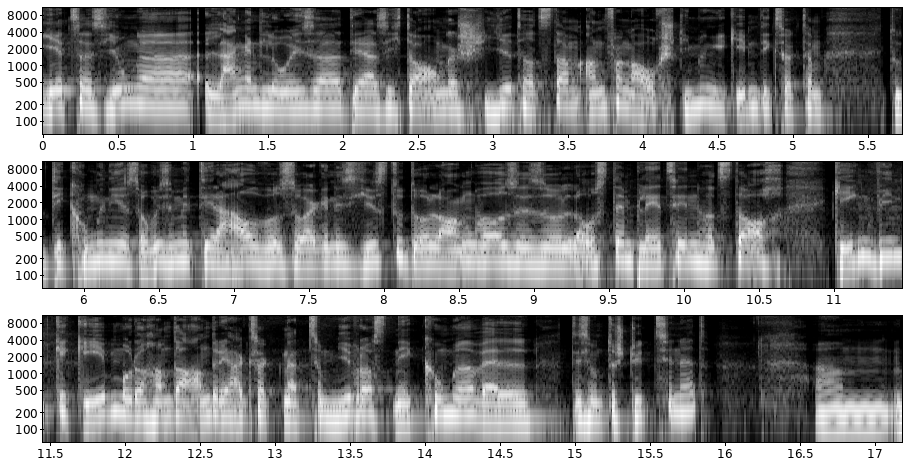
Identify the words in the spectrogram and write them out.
Jetzt als junger Langenloiser, der sich da engagiert, hat es da am Anfang auch Stimmen gegeben, die gesagt haben, du, die kommen ja sowieso mit Tirol, was organisierst du da lang was? Also lass den Blödsinn, hat es da auch Gegenwind gegeben oder haben da andere auch gesagt, na, zu mir brauchst du nicht kommen, weil das unterstütze ich nicht? Ähm,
